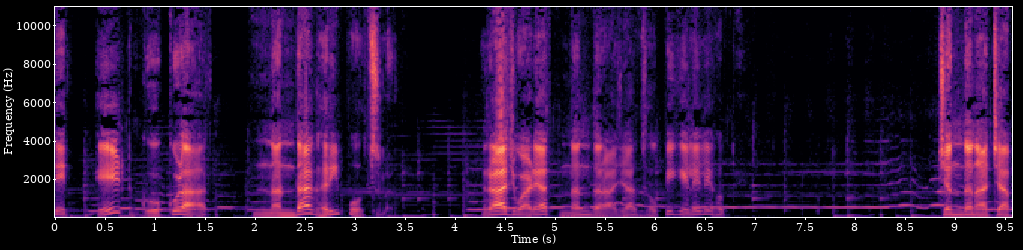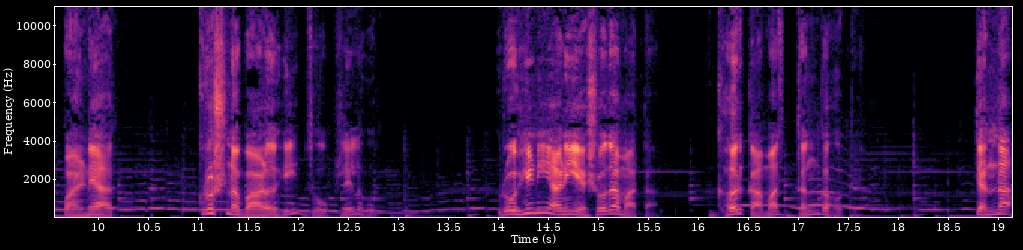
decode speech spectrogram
ते थेट गोकुळात नंदा घरी पोहोचलं. राजवाड्यात नंदराजा झोपी गेलेले होते. चंदनाच्या पाळण्यात कृष्ण बाळही झोपलेलं होत. रोहिणी आणि यशोदा माता घर कामात दंग होते. त्यांना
